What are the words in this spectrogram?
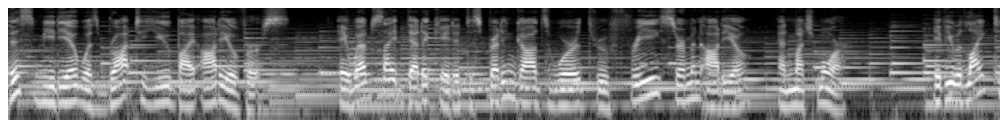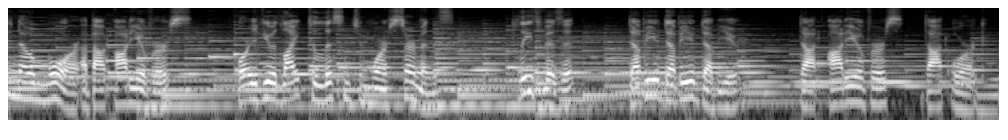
This media was brought to you by Audioverse, a website dedicated to spreading God's Word through free sermon audio and much more. If you would like to know more about Audioverse, or if you would like to listen to more sermons, please visit www.audioverse.org.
